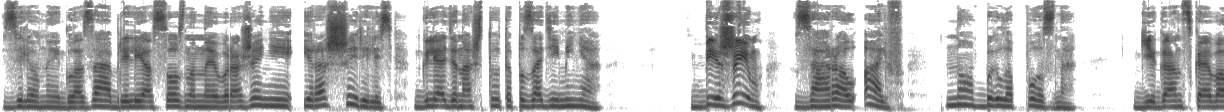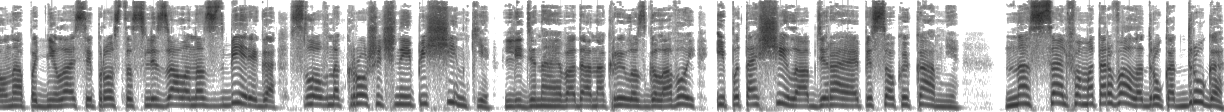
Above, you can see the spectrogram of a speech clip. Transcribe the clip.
Зеленые глаза обрели осознанное выражение и расширились, глядя на что-то позади меня. «Бежим!» — заорал Альф, но было поздно. Гигантская волна поднялась и просто слезала нас с берега, словно крошечные песчинки. Ледяная вода накрыла с головой и потащила, обдирая песок и камни. Нас с Альфом оторвало друг от друга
